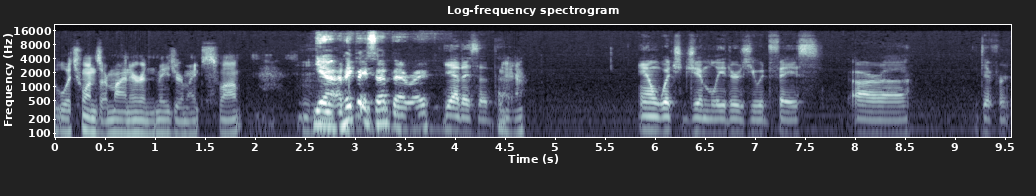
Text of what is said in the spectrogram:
which ones are minor and major might swap. Mhm. Yeah, I think they said that, right? Yeah, they said that. Yeah. And which gym leaders you would face are uh, different.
